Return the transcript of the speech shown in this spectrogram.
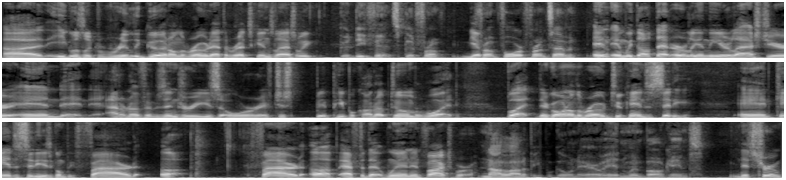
Uh, the Eagles looked really good on the road at the Redskins last week. Good defense, good front Yep. front four, front seven. And, and we thought that early in the year last year, and, and I don't know if it was injuries or if just people caught up to them or what. But they're going on the road to Kansas City, and Kansas City is going to be fired up, fired up after that win in Foxborough. Not a lot of people go into Arrowhead and win ball games. That's true.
